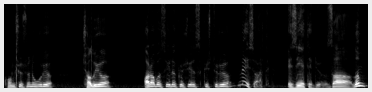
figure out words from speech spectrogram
komşusunu vuruyor, çalıyor, arabasıyla köşeye sıkıştırıyor. Neyse artık. Eziyet ediyor. Zalim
